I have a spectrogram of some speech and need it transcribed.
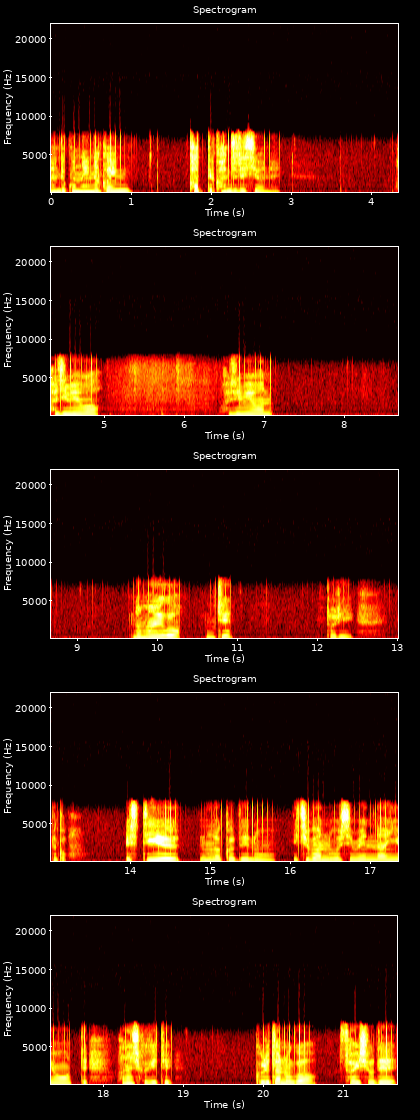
なんでこんなに仲いいんかって感じですよね。初めは初めは名前が似てたりなんか STA の中での一番の推しメンなんよって話しかけてくれたのが最初で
